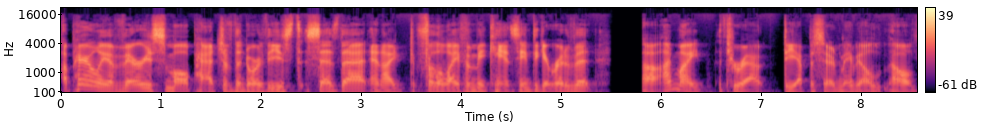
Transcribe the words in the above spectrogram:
apparently a very small patch of the Northeast says that, and I, for the life of me, can't seem to get rid of it. Uh, I might throughout the episode, maybe I'll I'll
